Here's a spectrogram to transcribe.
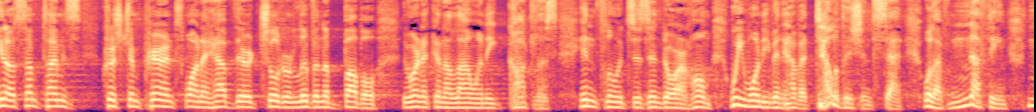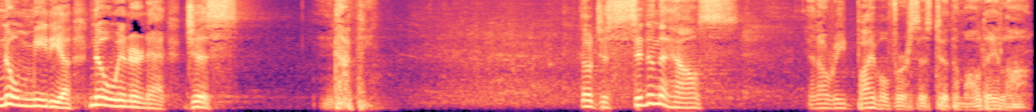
you know, sometimes Christian parents want to have their children live in a bubble. We're not going to allow any godless influences into our home. We won't even have a television set. We'll have nothing, no media, no internet, just nothing. They'll just sit in the house and I'll read Bible verses to them all day long.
